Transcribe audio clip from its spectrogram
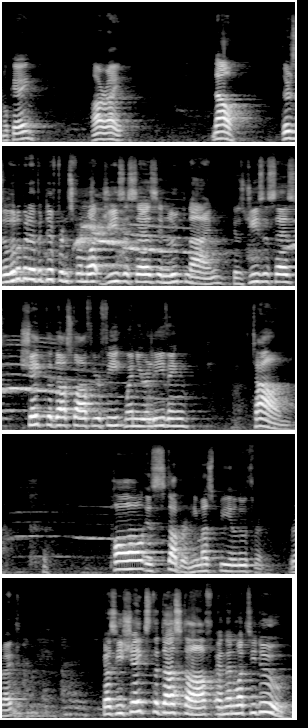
Okay? All right. Now, there's a little bit of a difference from what Jesus says in Luke 9, because Jesus says, Shake the dust off your feet when you're leaving town. Paul is stubborn. He must be a Lutheran, right? Because he shakes the dust off, and then what's he do?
